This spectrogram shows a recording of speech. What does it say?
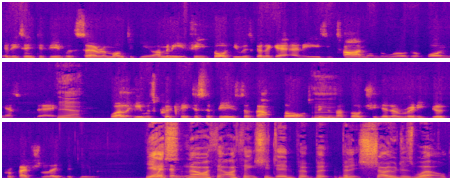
in his interview with Sarah Montague. I mean, if he thought he was going to get an easy time on the World at One yesterday, yeah. well, he was quickly disabused of that thought because mm. I thought she did a really good professional interview Yes, no, I think I think she did, but but but it showed as well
